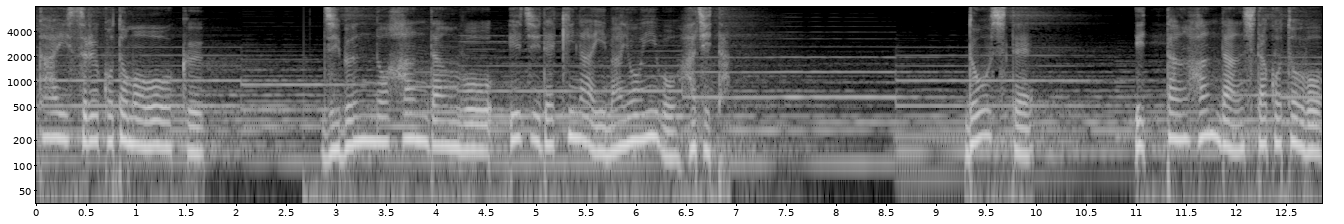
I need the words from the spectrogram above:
介することも多く自分の判断を維持できない迷いを恥じた。どうして一旦判断したことを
